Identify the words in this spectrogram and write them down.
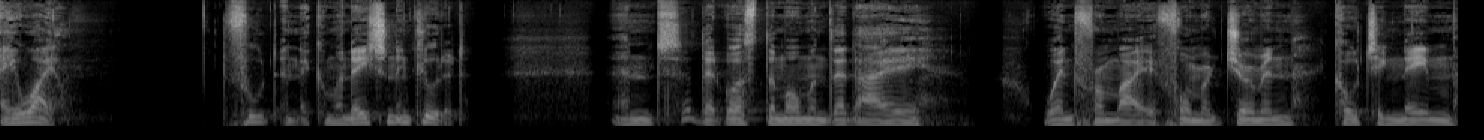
a while. Food and accommodation included. And that was the moment that I went from my former German coaching name,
